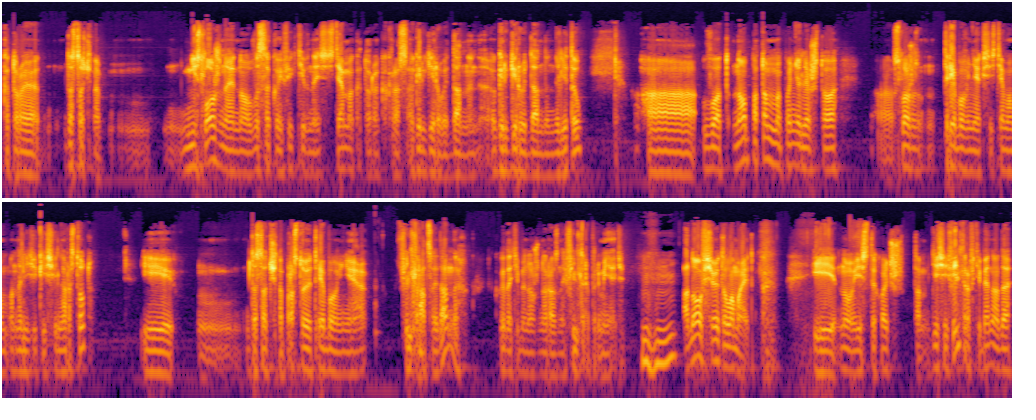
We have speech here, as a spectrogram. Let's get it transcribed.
которая достаточно несложная, но высокоэффективная система, которая как раз агрегирует данные, агрегирует данные на лету. Вот. Но потом мы поняли, что требования к системам аналитики сильно растут, и достаточно простое требование фильтрации данных, когда тебе нужно разные фильтры применять, угу. оно все это ломает. И, ну, если ты хочешь там 10 фильтров, тебе надо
